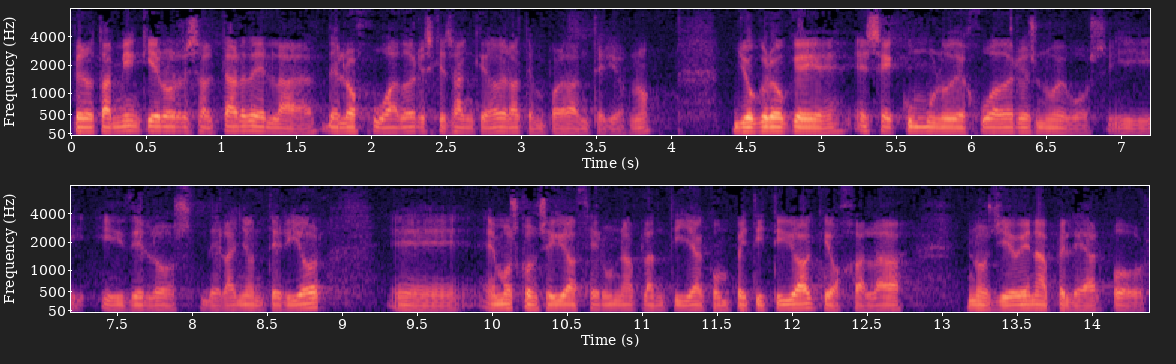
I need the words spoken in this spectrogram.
pero también quiero resaltar de, los jugadores que se han quedado de la temporada anterior, ¿no? Yo creo que ese cúmulo de jugadores nuevos y, de los del año anterior eh, hemos conseguido hacer una plantilla competitiva que ojalá nos lleven a pelear por,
